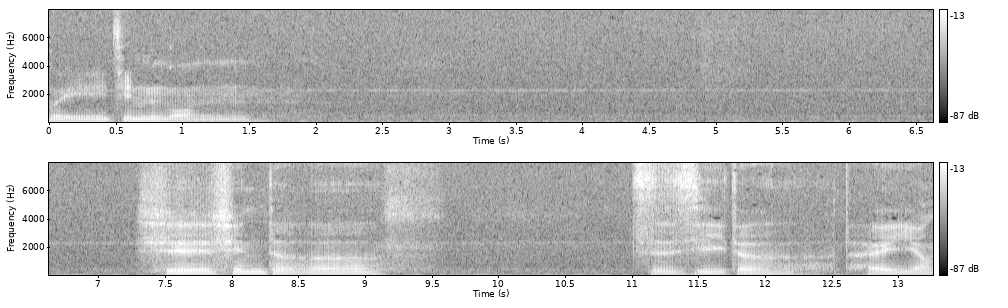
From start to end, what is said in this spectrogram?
为金王。是寻得自己的太阳，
